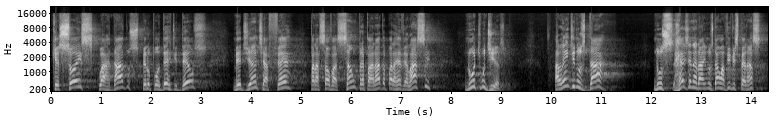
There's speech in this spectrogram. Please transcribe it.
Que sois guardados pelo poder de Deus, mediante a fé, para a salvação preparada para revelar-se no último dia. Além de nos dar nos regenerar e nos dar uma viva esperança,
